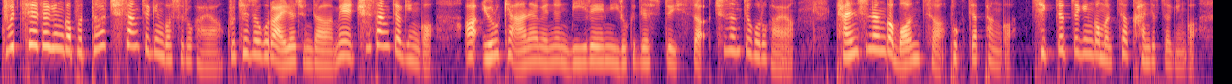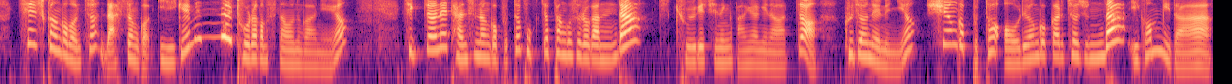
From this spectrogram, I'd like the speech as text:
구체적인 것부터 추상적인 것으로 가요. 구체적으로 알려준 다음에 추상적인 거. 아, 요렇게 안 하면은 미래에는 이렇게 될 수도 있어. 추상적으로 가요. 단순한 거 먼저, 복잡한 거. 직접적인 거 먼저, 간접적인 거. 친숙한 거 먼저, 낯선 것. 이게 맨날 돌아가면서 나오는 거 아니에요? 직전에 단순한 것부터 복잡한 것으로 간다. 교육의 진행 방향이 나왔죠. 그 전에는요, 쉬운 것부터 어려운 것 가르쳐 준다. 이겁니다.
